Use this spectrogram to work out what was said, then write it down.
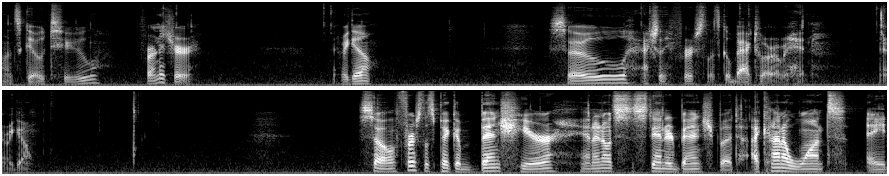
Let's go to furniture. There we go. So, actually, first let's go back to our overhead. There we go. So, first let's pick a bench here, and I know it's a standard bench, but I kind of want a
